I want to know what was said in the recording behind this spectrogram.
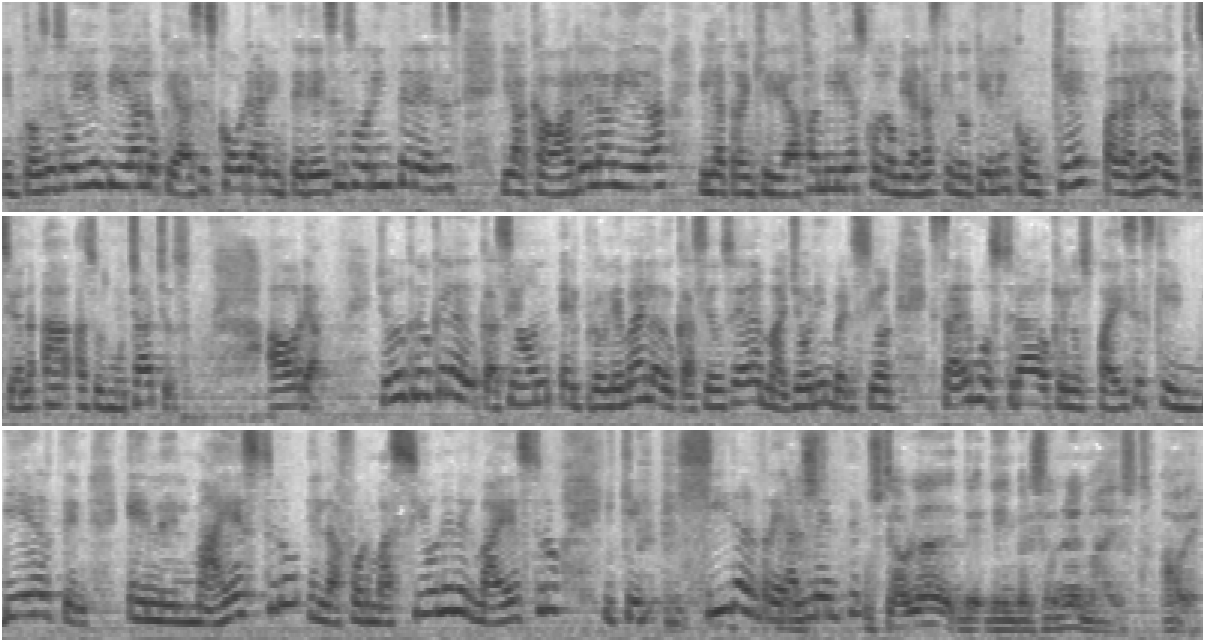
entonces hoy en día lo que hace es cobrar intereses sobre intereses y acabarle la vida y la tranquilidad a familias colombianas que no tienen con qué pagarle la educación a, a sus muchachos. Ahora, yo no creo que la educación, el problema de la educación sea de mayor inversión. Está demostrado que en los países que invierten en el maestro, en la formación en el maestro y que giran realmente... usted, usted habla de, de- de inversión en el maestro. A ver,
